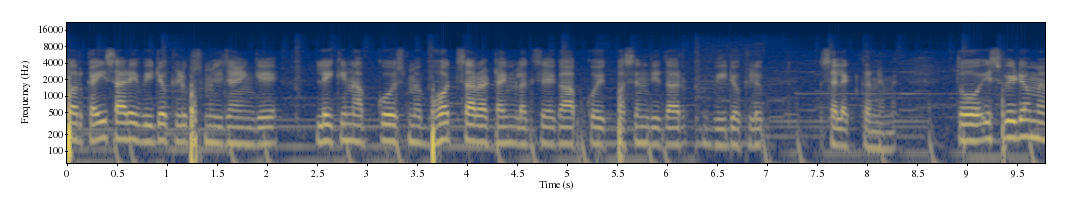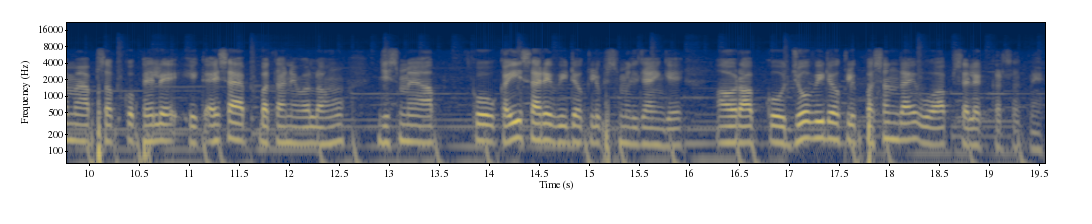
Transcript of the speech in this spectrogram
पर कई सारे वीडियो क्लिप्स मिल जाएँगे। लेकिन आपको इसमें बहुत सारा टाइम लग जाएगा आपको एक पसंदीदा वीडियो क्लिप सेलेक्ट करने में। तो इस वीडियो में मैं आप सबको पहले एक ऐसा ऐप बताने वाला हूँ, जिसमें आपको कई सारे वीडियो क्लिप्स मिल जाएँगे और आपको जो वीडियो क्लिप पसंद आए वो आप सेलेक्ट कर सकते हैं।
